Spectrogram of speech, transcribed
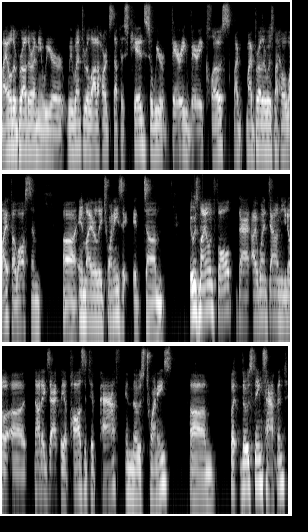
my older brother, I mean, we are we went through a lot of hard stuff as kids, so we were very very close. My my brother was my whole life. I lost him uh, in my early 20s. It, it um it was my own fault that I went down, you know, uh, not exactly a positive path in those 20s. Um, but those things happened,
